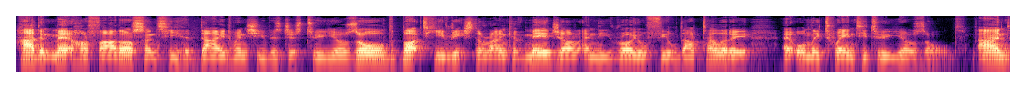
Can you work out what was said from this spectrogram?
hadn't met her father since he had died when she was just two years old, but he reached the rank of Major in the Royal Field Artillery at only 22 years old, and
